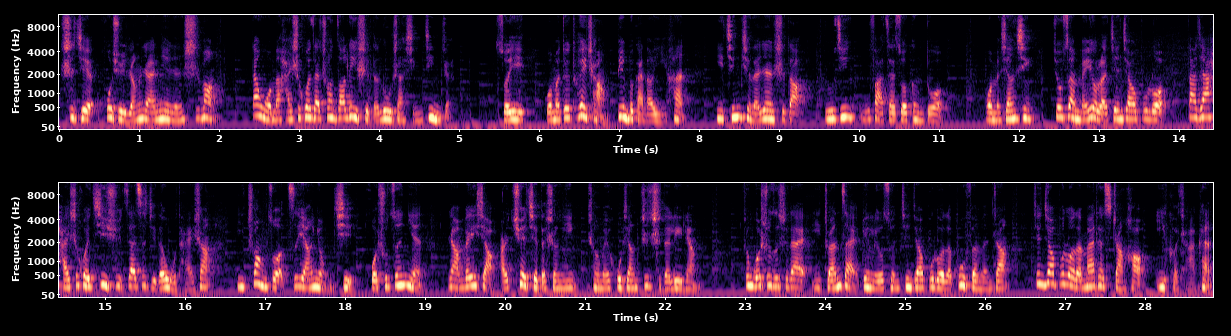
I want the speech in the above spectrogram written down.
世界或许仍然令人失望，但我们还是会在创造历史的路上行进着。所以，我们对退场并不感到遗憾。”已清醒地认识到，如今无法再做更多。我们相信，就算没有了尖椒部落，大家还是会继续在自己的舞台上，以创作滋养勇气，活出尊严，让微小而确切的声音成为互相支持的力量。中国数字时代已转载并留存尖椒部落的部分文章，尖椒部落的 Matters 账号亦可查看。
